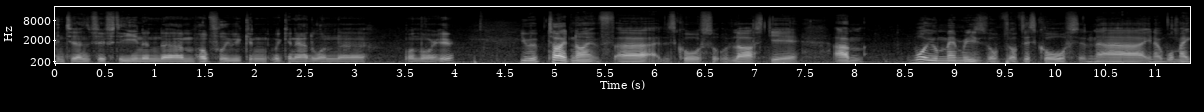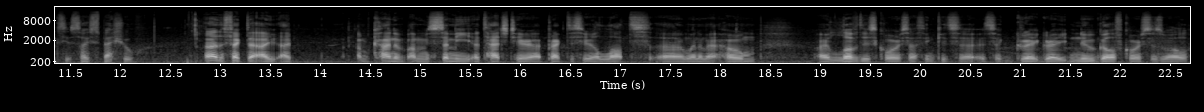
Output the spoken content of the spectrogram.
in 2015, and um, hopefully we can we can add one uh, one more here. You were tied ninth uh, at this course sort of last year. Um, what are your memories of, of this course, and uh, you know what makes it so special? Uh, the fact that I, I am kind of I'm semi-attached here. I practice here a lot uh, when I'm at home. I love this course. I think it's a it's a great great new golf course as well.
